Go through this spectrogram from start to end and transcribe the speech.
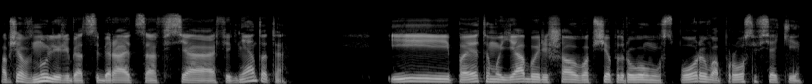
Вообще в нуле, ребят, собирается вся фигня то-то. И поэтому я бы решал вообще по-другому споры, вопросы всякие.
